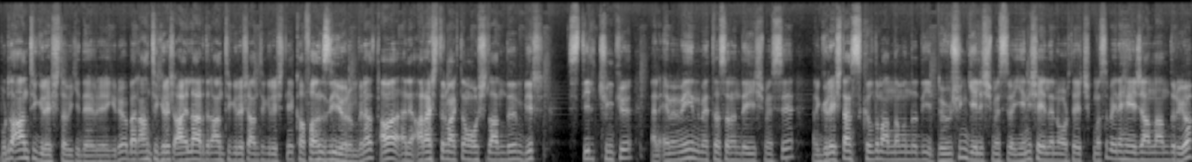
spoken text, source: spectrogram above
burada anti güreş tabii ki devreye giriyor. Ben anti güreş aylardır anti güreş anti güreş diye kafanızı yiyorum biraz. Ama hani araştırmaktan hoşlandığım bir stil çünkü yani MMA'in metasının değişmesi hani güreşten sıkıldım anlamında değil. Dövüşün gelişmesi ve yeni şeylerin ortaya çıkması beni heyecanlandırıyor.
